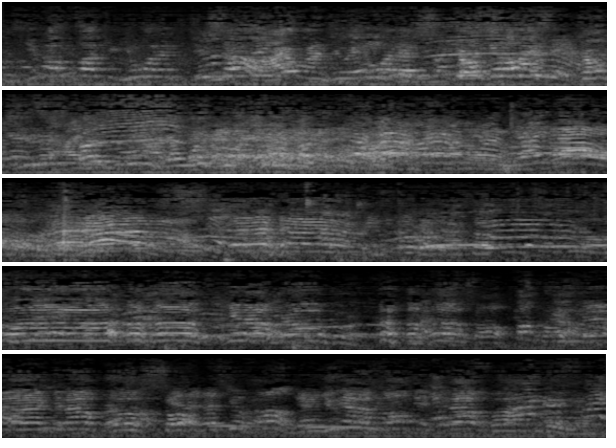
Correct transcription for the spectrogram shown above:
Just, You go fuck it. You want to do no, something? I don't want to do any wanna- of this. you're Don't get on my insulting. Don't get You me. just I. I don't want to do anything. Everyone, right now. Get out, bro! Yeah, get out, bro! That's your fault. You got assaulted, get out! I'm the one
